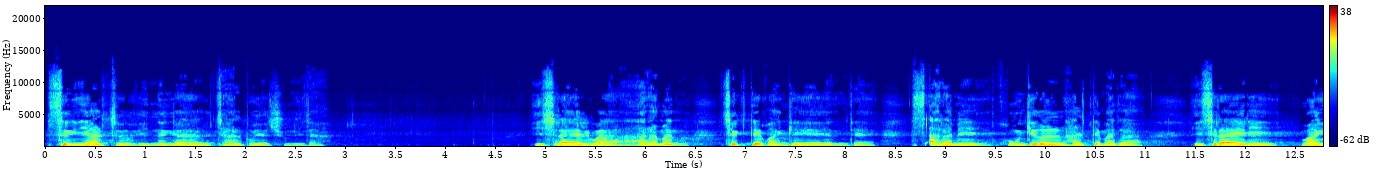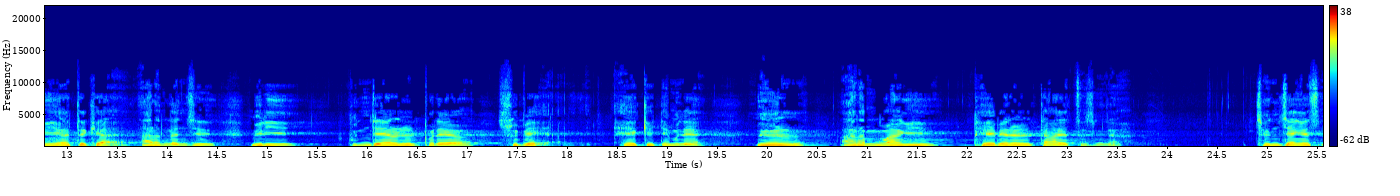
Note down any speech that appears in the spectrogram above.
승리할 수 있는가를 잘 보여줍니다. 이스라엘과 아람은 적대 관계였는데 사람이 공격을 할 때마다 이스라엘이 왕이 어떻게 알았는지 미리 군대를 보내어 수비했기 때문에 늘 아람 왕이 패배를 당하였습니다. 전쟁에서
